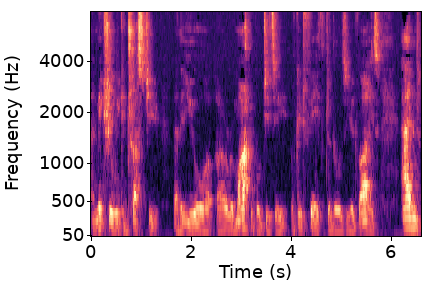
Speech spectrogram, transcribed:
and make sure we can trust you and that you are a remarkable duty of good faith to those you advise. And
